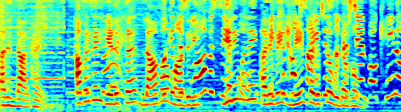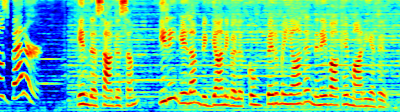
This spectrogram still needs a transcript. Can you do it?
அறிந்தார்கள். அவர்கள் எடுத்த லாவா மாதிரி எரிமலை அறிவை மேம்படுத்த உதவும். இந்த சாகசம் இரு இளம் விஞ்ஞானிகளுக்கும் பெருமையான நினைவாக மாறியது.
